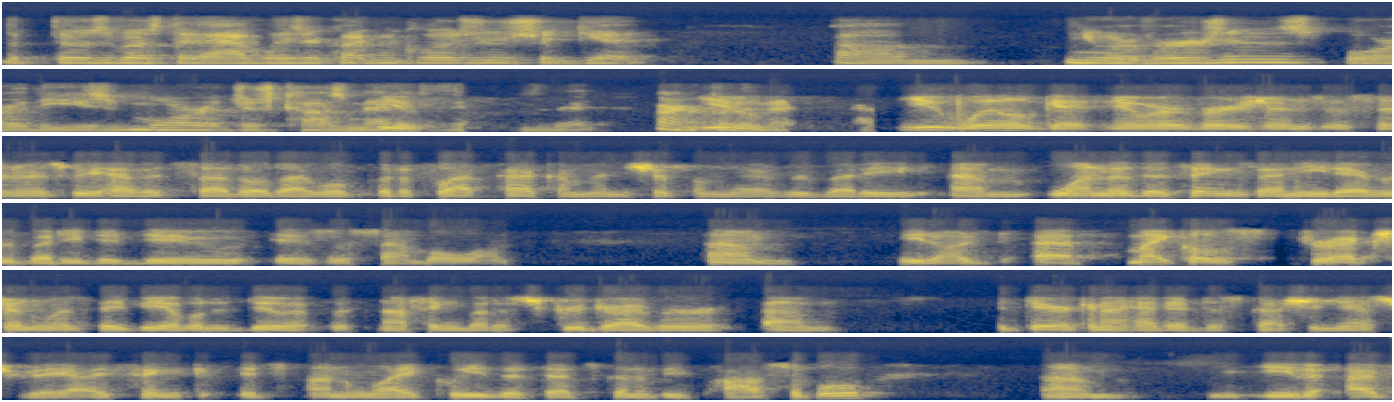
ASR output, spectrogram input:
that those of us that have laser cut enclosures should get um, newer versions? Or are these more just cosmetic You- things that aren't you- gonna You will get newer versions as soon as we have it settled. I will put a flat pack on them and ship them to everybody. Um, one of the things I need everybody to do is assemble one. Um, you know, uh, Michael's direction was they'd be able to do it with nothing but a screwdriver. Um, Derek and I had a discussion yesterday. I think it's unlikely that that's going to be possible. Um, even I've,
